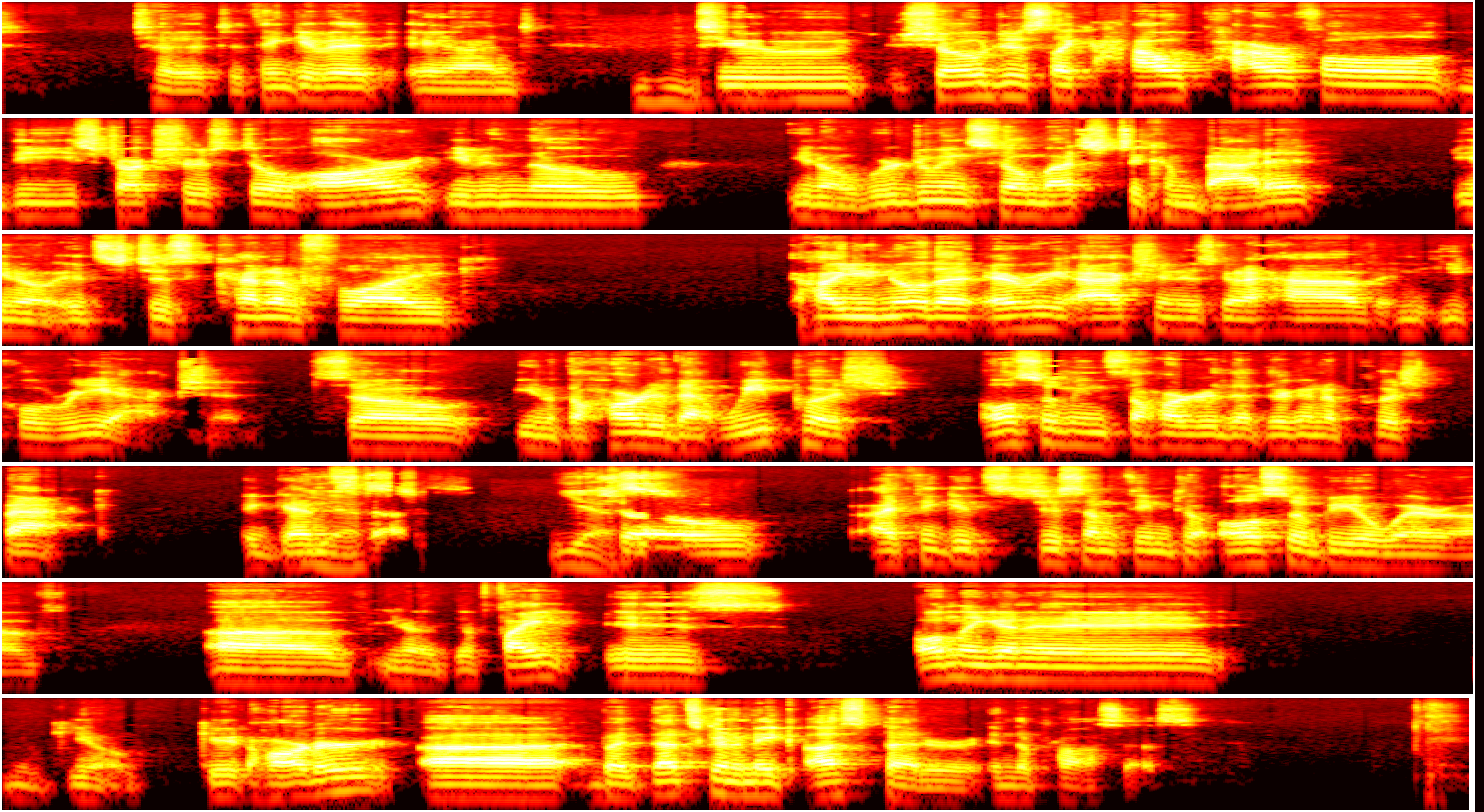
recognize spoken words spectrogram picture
to to think of it and mm-hmm. to show just like how powerful the structures still are, even though you know we're doing so much to combat it. You know, it's just kind of like how you know that every action is going to have an equal reaction. So you know, the harder that we push also means the harder that they're going to push back against yes. us. Yes. So I think it's just something to also be aware of. Of you know, the fight is only going to you know get harder, uh, but that's going to make us better in the process.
